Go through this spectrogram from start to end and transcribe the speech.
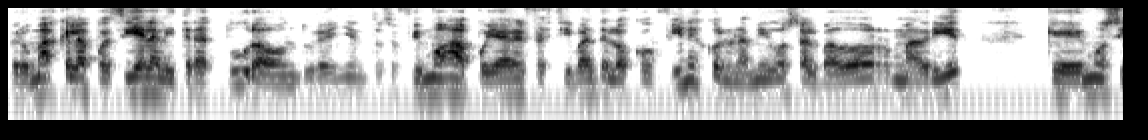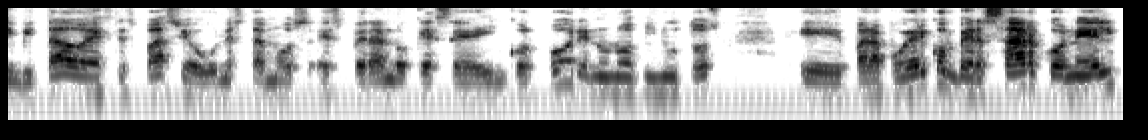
pero más que la poesía, la literatura hondureña. Entonces fuimos a apoyar el Festival de los Confines con el amigo Salvador Madrid, que hemos invitado a este espacio, aún estamos esperando que se incorpore en unos minutos eh, para poder conversar con él,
